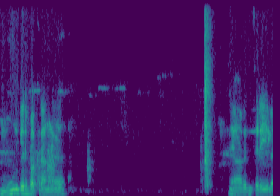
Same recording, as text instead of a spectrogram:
மூணு பேர் பார்க்குறாங்க. யாருன்னு தெரியல.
